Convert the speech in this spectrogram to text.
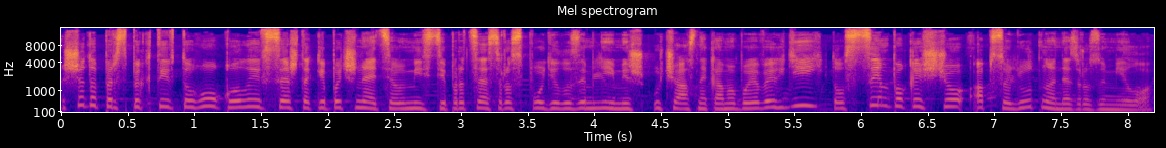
Щодо перспектив того, коли все ж таки почнеться у місті процес розподілу землі між учасниками бойових дій, то з цим поки що абсолютно не зрозуміло.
